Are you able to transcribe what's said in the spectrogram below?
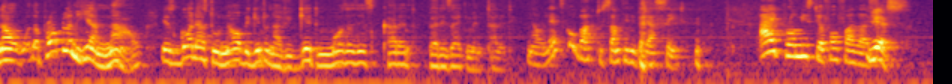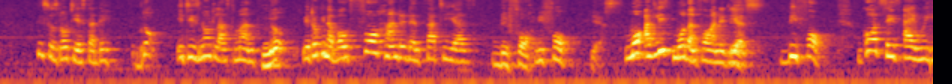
Now, the problem here now is God has to now begin to navigate Moses' current Perizzite mentality. Now let's go back to something you just said. I promised your forefathers. Yes, This was not yesterday. No, It is not last month. no, We're talking about 430 years before. before. Yes. More, at least more than 400 years before. God says, I will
